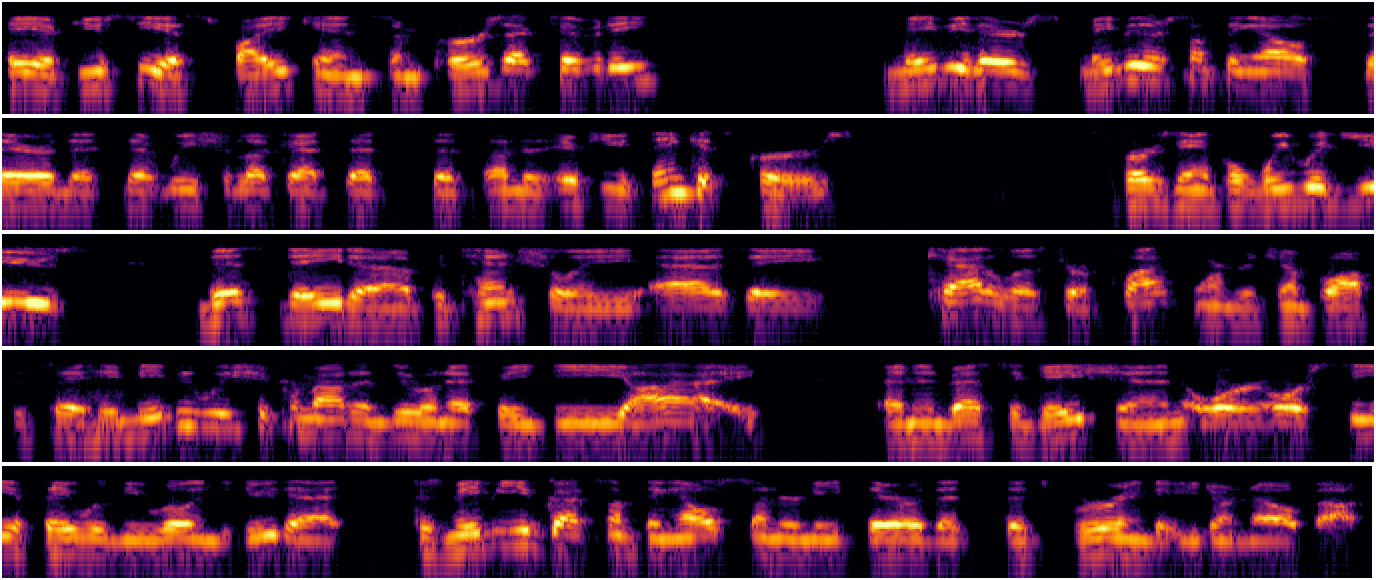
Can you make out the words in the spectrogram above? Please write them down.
hey, if you see a spike in some PRRS activity, maybe there's maybe there's something else there that, that we should look at that's that's under. If you think it's PRRS, for example, we would use this data potentially as a catalyst or a platform to jump off to say, hey, maybe we should come out and do an FADI an investigation or or see if they would be willing to do that because maybe you've got something else underneath there that that's brewing that you don't know about.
